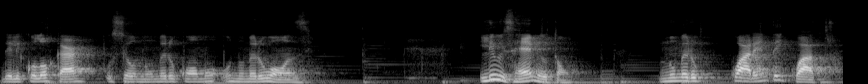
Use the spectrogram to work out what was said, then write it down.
dele colocar o seu número como o número 11. Lewis Hamilton, número 44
